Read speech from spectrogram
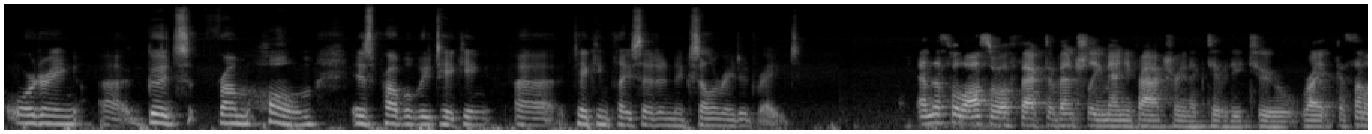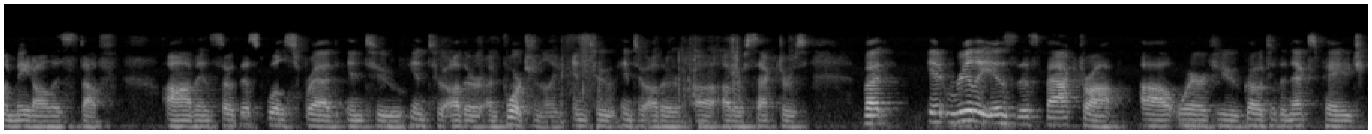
ordering uh, goods from home is probably taking uh, taking place at an accelerated rate. And this will also affect eventually manufacturing activity too, right? Because someone made all this stuff. Um, and so this will spread into into other, unfortunately, into into other uh, other sectors. But it really is this backdrop uh, where if you go to the next page,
